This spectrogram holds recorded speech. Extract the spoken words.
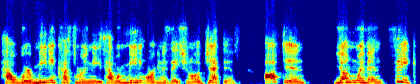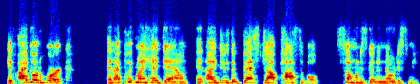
how we're meeting customer needs, how we're meeting organizational objectives. Often young women think if I go to work and I put my head down and I do the best job possible, someone is going to notice me.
